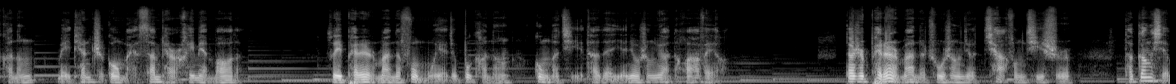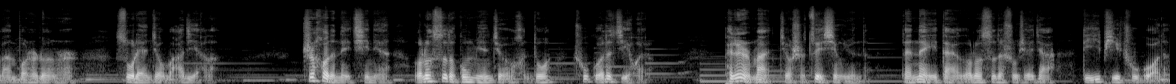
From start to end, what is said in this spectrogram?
可能每天只够买三片黑面包的，所以佩雷尔曼的父母也就不可能供得起他在研究生院的花费了。但是佩雷尔曼的出生就恰逢其时，他刚写完博士论文，苏联就瓦解了。之后的那七年，俄罗斯的公民就有很多出国的机会了，佩雷尔曼就是最幸运的，在那一代俄罗斯的数学家第一批出国的。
